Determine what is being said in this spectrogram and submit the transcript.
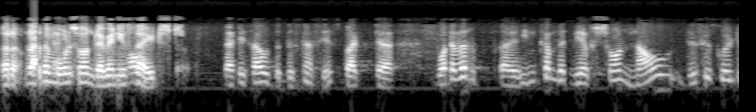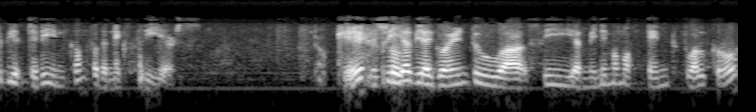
or rather more so on revenue sides. That is how the business is. But uh, whatever uh, income that we have shown now, this is going to be a steady income for the next three years. Okay. Every So, year we are going to uh, see a minimum of 10 to 12 crores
